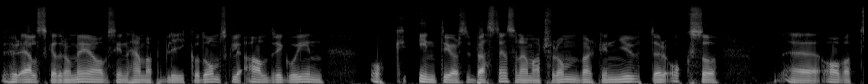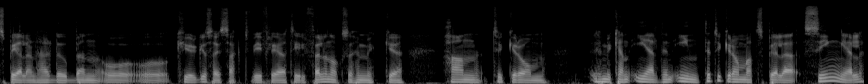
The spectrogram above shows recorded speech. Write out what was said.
hur älskade de är av sin hemmapublik och de skulle aldrig gå in och inte göra sitt bästa i en sån här match för de verkligen njuter också eh, av att spela den här dubben. Och, och Kyrgios har ju sagt vid flera tillfällen också hur mycket han tycker om hur mycket han egentligen inte tycker om att spela singel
